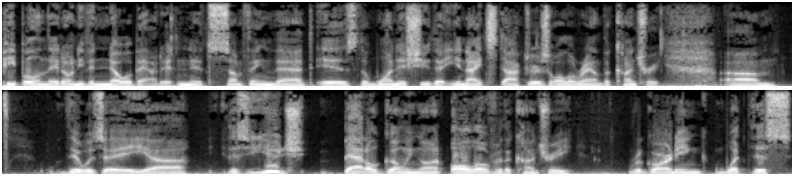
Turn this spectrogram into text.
people and they don't even know about it. And it's something that is the one issue that unites doctors all around the country. Um, there was a uh, this huge battle going on all over the country regarding what this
